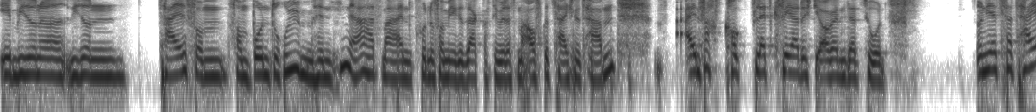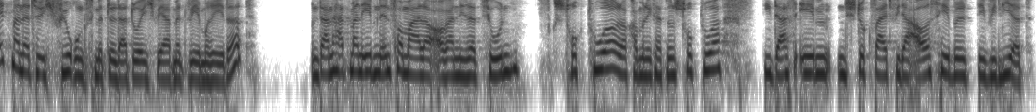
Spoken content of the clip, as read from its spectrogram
eben wie so eine, wie so ein Teil vom, vom Bund Rüben hinten, ja, hat mal ein Kunde von mir gesagt, nachdem wir das mal aufgezeichnet haben. Einfach komplett quer durch die Organisation. Und jetzt verteilt man natürlich Führungsmittel dadurch, wer mit wem redet. Und dann hat man eben eine informale Organisationsstruktur oder Kommunikationsstruktur, die das eben ein Stück weit wieder aushebelt, nivelliert.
